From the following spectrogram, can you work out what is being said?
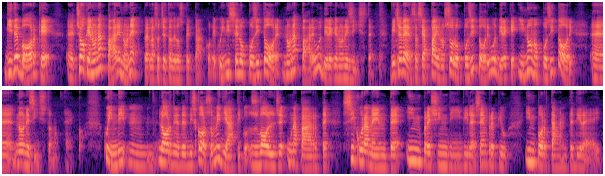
Guy Debord che eh, ciò che non appare non è per la società dello spettacolo e quindi se l'oppositore non appare vuol dire che non esiste. Viceversa, se appaiono solo oppositori vuol dire che i non oppositori eh, non esistono. Ecco. Quindi mh, l'ordine del discorso mediatico svolge una parte sicuramente imprescindibile, sempre più importante direi.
